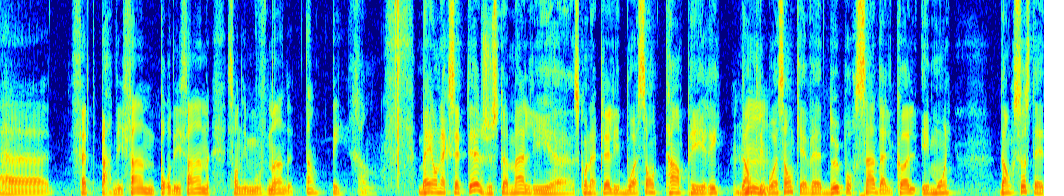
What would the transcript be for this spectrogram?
euh, faits par des femmes, pour des femmes, sont des mouvements de tempérance. Bien, on acceptait justement les, euh, ce qu'on appelait les boissons tempérées. Donc, les boissons qui avaient 2 d'alcool et moins. Donc, ça, c'était-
